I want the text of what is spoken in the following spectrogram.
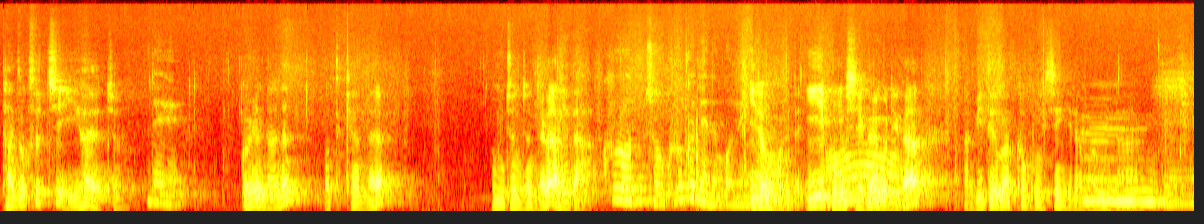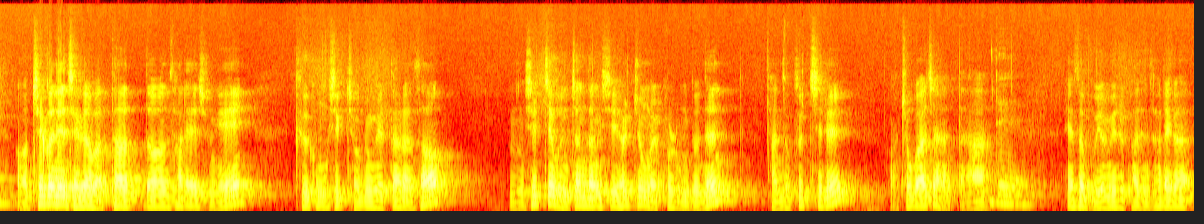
단속 수치 이하였죠. 네. 그러면 나는 어떻게 한다요? 음주운전자가 아니다. 그렇죠. 그렇게 되는 거네요. 이런 겁니다. 이 아. 공식을 우리가 미드마크 공식이라고 합니다. 음, 네. 어, 최근에 제가 맡았던 사례 중에 그 공식 적용에 따라서 음, 실제 운전 당시 혈중 알코올 농도는 단속 수치를 어, 초과하지 않았다 네. 해서 무혐의를 받은 사례가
